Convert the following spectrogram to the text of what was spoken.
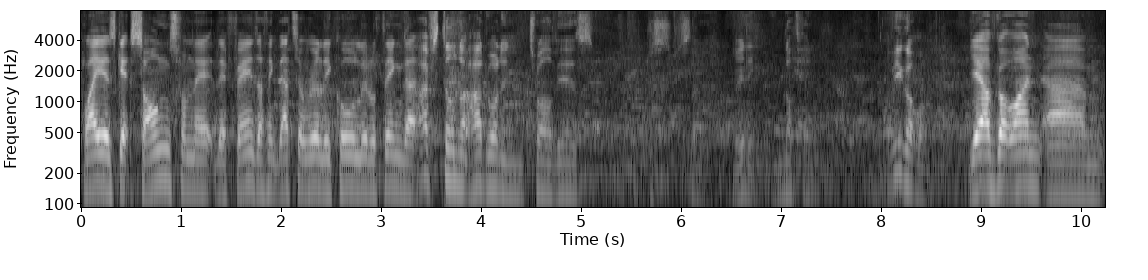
players get songs from their, their fans. I think that's a really cool little thing that I've still not had one in 12 years. Just so, Really? nothing. Have you got one? Yeah, I've got one. Um,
